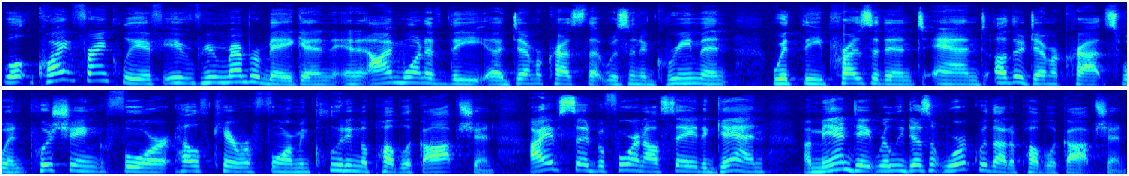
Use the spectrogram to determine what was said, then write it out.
Well, quite frankly, if you remember, Megyn, and I'm one of the uh, Democrats that was in agreement with the president and other Democrats when pushing for health care reform, including a public option. I have said before, and I'll say it again, a mandate really doesn't work without a public option.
